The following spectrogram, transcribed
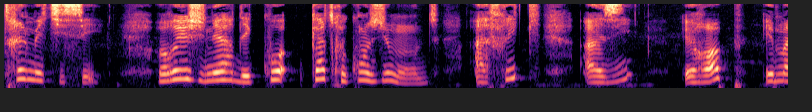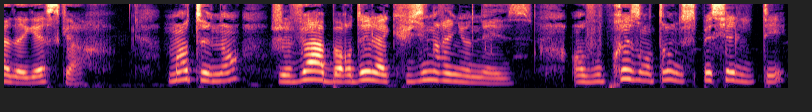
très métissée, originaire des quatre coins du monde, Afrique, Asie, Europe et Madagascar. Maintenant, je vais aborder la cuisine réunionnaise en vous présentant une spécialité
